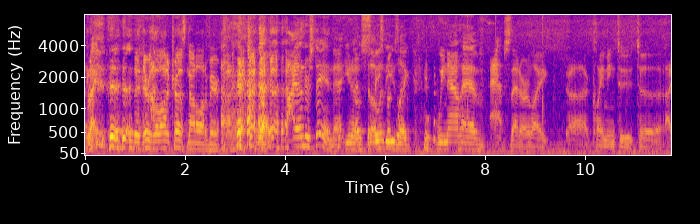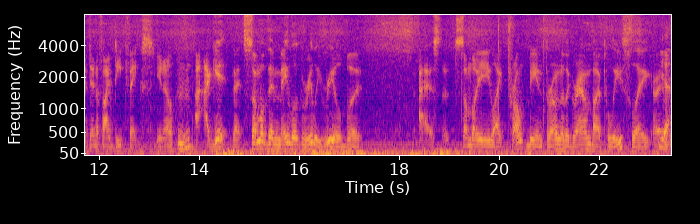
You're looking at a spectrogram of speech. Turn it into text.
right, There, there was a lot of trust, not a lot of verifying. right. I understand that. You know, That's the some of these way. like w- we now have apps that are like uh, claiming to to identify deep fakes. You know, Mm-hmm. I, I get that some of them may look really real, but. As somebody like Trump being thrown to the ground by police, like uh, Yeah.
